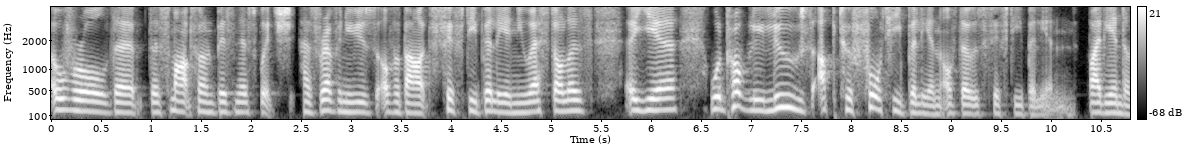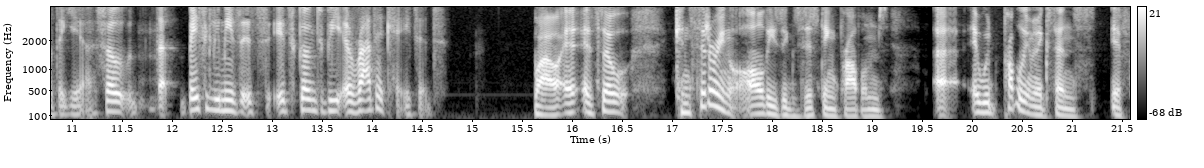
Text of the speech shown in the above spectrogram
overall the, the smartphone business, which has revenues of about 50 billion US dollars a year, would probably lose up to 40 billion of those 50 billion by the end of the year. So that basically means it's it's going to be eradicated. Wow. And, so considering all these existing problems, uh, it would probably make sense if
